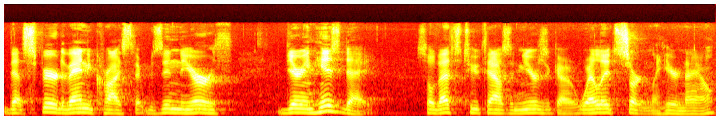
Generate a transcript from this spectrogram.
that spirit of Antichrist that was in the earth during his day. So that's 2,000 years ago. Well, it's certainly here now.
